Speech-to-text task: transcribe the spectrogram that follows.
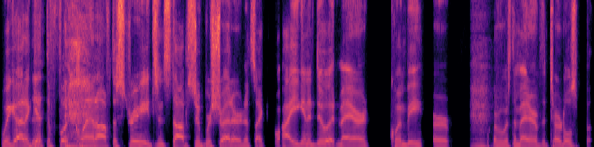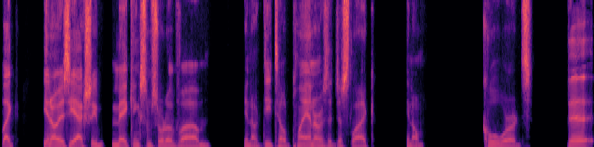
We got to get the Foot Clan off the streets and stop Super Shredder. And it's like, well, how are you going to do it, Mayor Quimby or whoever was the mayor of the Turtles? But like, you know, is he actually making some sort of, um, you know, detailed plan, or is it just like, you know, cool words? The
